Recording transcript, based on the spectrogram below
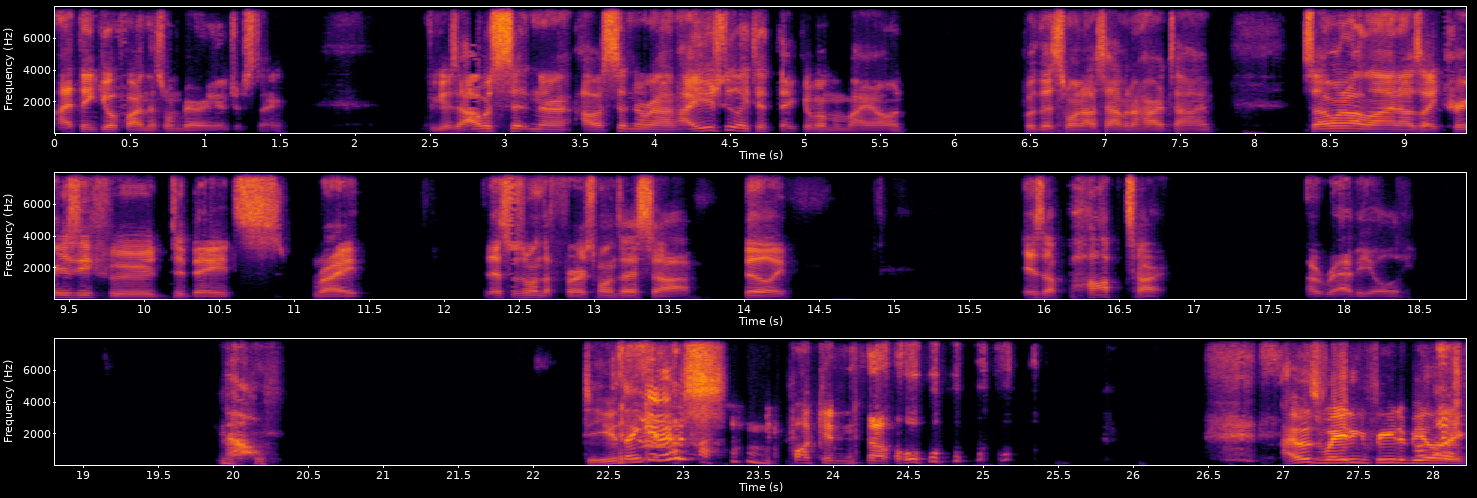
I think you'll find this one very interesting because I was sitting there, I was sitting around. I usually like to think of them on my own, but this one I was having a hard time. So I went online. I was like crazy food debates, right? This was one of the first ones I saw. Billy, is a Pop Tart a ravioli? No. Do you think it is? Fucking no. I was waiting for you to be like,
